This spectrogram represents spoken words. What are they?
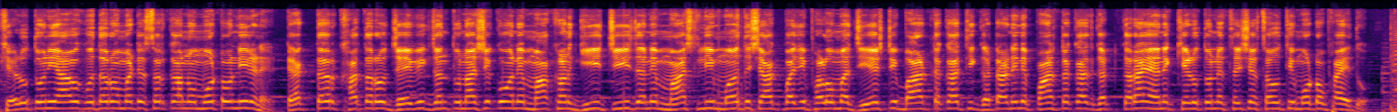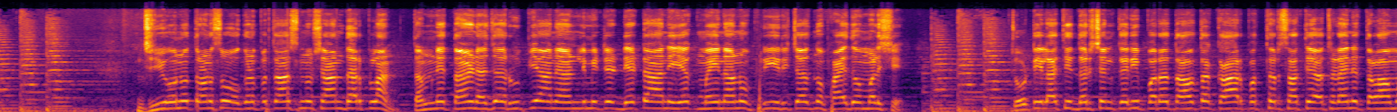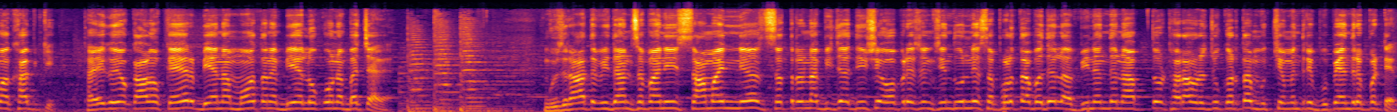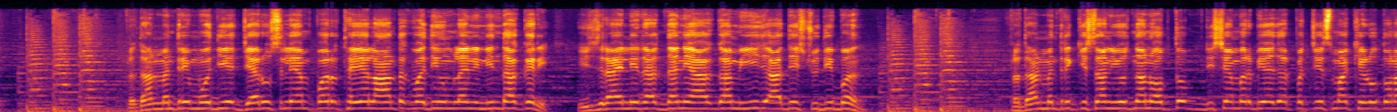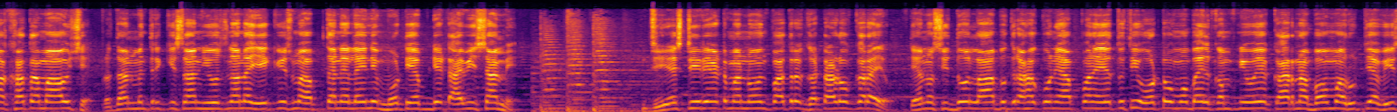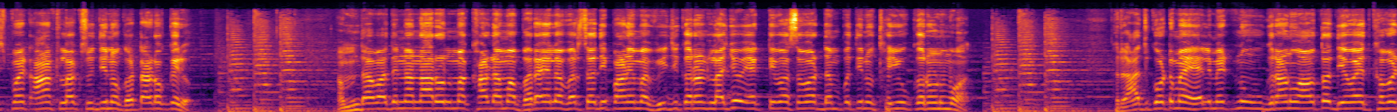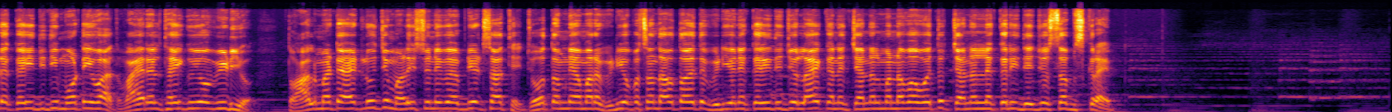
ખેડૂતોની આવક વધારવા માટે સરકારનો મોટો નિર્ણય. ટ્રેક્ટર, ખાતરો, જૈવિક જંતુનાશકો અને માખણ, ઘી ચીઝ અને માછલી, મધ, શાકભાજી ફળોમાં જીએસટી બાર ટકાથી ઘટાડીને પાંચ ટકા ઘટ કરાય અને ખેડૂતોને થશે સૌથી મોટો ફાયદો. જીઓનો ત્રણસો ઓગણપચાસનો શાનદાર પ્લાન. તમને ત્રણ હજાર રૂપિયા અને અનલિમિટેડ ડેટા અને એક મહિનાનો ફ્રી રિચાર્જનો ફાયદો મળશે. ચોટીલાથી દર્શન કરી પરત આવતા કાર, પથ્થર સાથે અથડાઈને તળાવમાં ખાબકી. થઈ ગયો કાળો કેર, બેના મોત અને બે લોકોને બચાવ્યા ગુજરાત વિધાનસભાની સામાન્ય સત્રના બીજા દિવસે ઓપરેશન સિંદૂરને સફળતા બદલ અભિનંદન આપતો ઠરાવ રજૂ કરતા મુખ્યમંત્રી ભૂપેન્દ્ર પટેલ. પ્રધાનમંત્રી મોદીએ જેરુસલેમ પર થયેલા આતંકવાદી હુમલાની નિંદા કરી. ઇઝરાયેલની રાજધાની આગામી જ આદેશ સુધી બંધ. પ્રધાનમંત્રી કિસાન યોજનાનો હપ્તો ડિસેમ્બર બે હજાર પચીસમાં ખેડૂતોના ખાતામાં આવશે. પ્રધાનમંત્રી કિસાન યોજનાના એકવીસમાં હપ્તાને લઈને મોટી અપડેટ આવી સામે. જીએસટી રેટમાં નોંધપાત્ર ઘટાડો કરાયો. તેનો સીધો લાભ ગ્રાહકોને આપવાના હેતુથી ઓટોમોબાઈલ કંપનીઓએ કારના ભાવમાં રૂપિયા વીસ પોઈન્ટ આઠ લાખ સુધીનો ઘટાડો કર્યો. અમદાવાદના નારોલમાં ખાડામાં ભરાયેલા વરસાદી પાણીમાં વીજ કરંટ લાગ્યો. એક્ટિવા સવાર દંપતીનું થયું કરુણ મોત. રાજકોટમાં હેલ્મેટનું ઉઘરાણું આવતા દેવાયત ખવડે કહી દીધી મોટી વાત. વાયરલ થઈ ગયો વીડિયો. તો હાલ માટે આટલું જ. મળીશું નવી અપડેટ સાથે. જો તમને અમારા વીડિયો પસંદ આવતા હોય તો વિડીયોને કરી દેજો લાઇક અને ચેનલમાં નવા હોય તો ચેનલને કરી દેજો સબસ્ક્રાઈબ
